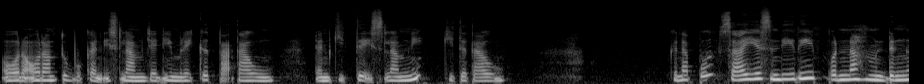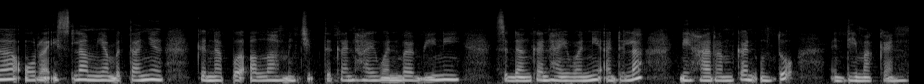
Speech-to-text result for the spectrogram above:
orang-orang tu bukan Islam jadi mereka tak tahu dan kita Islam ni kita tahu. Kenapa? Saya sendiri pernah mendengar orang Islam yang bertanya kenapa Allah menciptakan haiwan babi ni sedangkan haiwan ni adalah diharamkan untuk dimakan.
